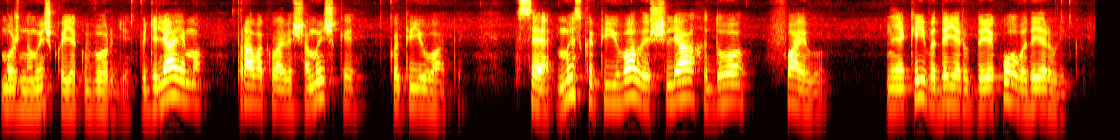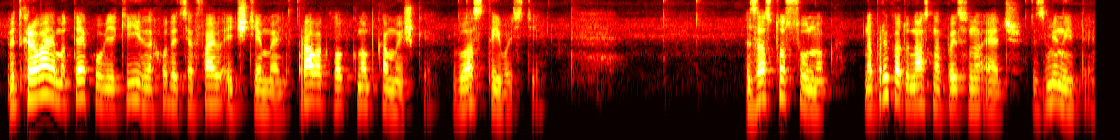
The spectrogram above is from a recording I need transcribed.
можна мишкою, як в Word. Виділяємо, права клавіша мишки, копіювати. Все, ми скопіювали шлях до файлу, на який веде, до якого веде ярлик. Відкриваємо теку, в якій знаходиться файл HTML. Права кнопка мишки, властивості. Застосунок. Наприклад, у нас написано Edge. Змінити.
